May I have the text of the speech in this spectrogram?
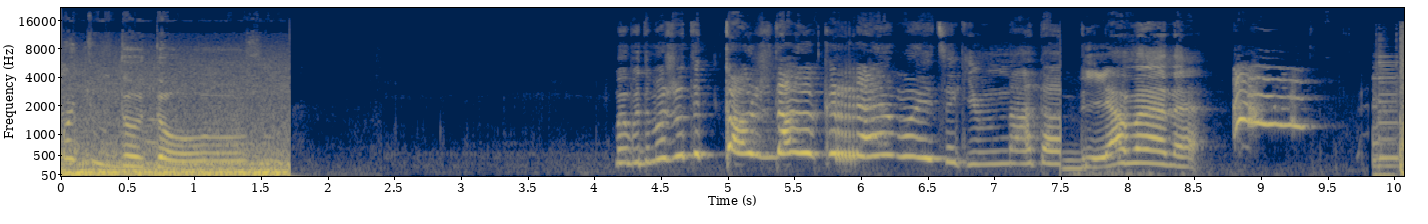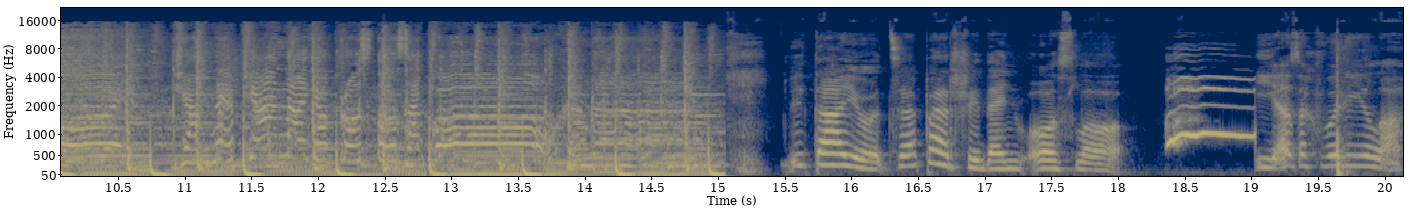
Хочу додому. Ми будемо жити кожна окремо, і ця кімната для мене. Ой, я не п'яна, я просто закохана. Вітаю! Це перший день в Осло. І я захворіла.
